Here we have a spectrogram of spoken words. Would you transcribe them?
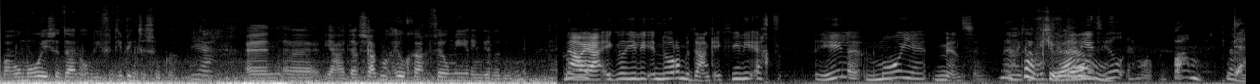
Maar hoe mooi is het dan om die verdieping te zoeken? Ja. En eh, ja, daar zou ik nog heel graag veel meer in willen doen. Nou ja, ik wil jullie enorm bedanken. Ik vind jullie echt hele mooie mensen. Nou, dankjewel. het heel helemaal bam. Nou,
